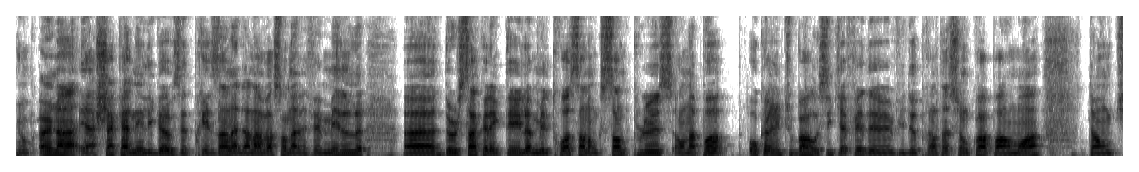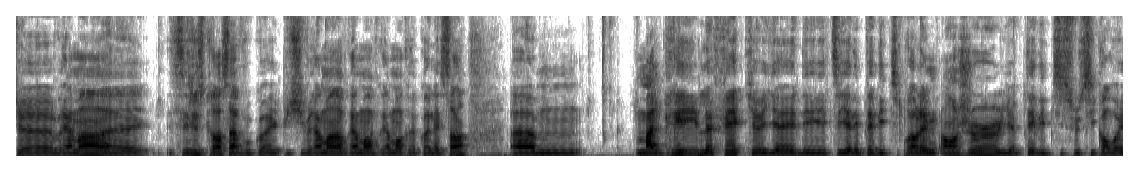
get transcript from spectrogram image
Donc un an et à chaque année les gars vous êtes présents. La dernière version on avait fait 1200 connectés, le 1300 donc 100 de plus. On n'a pas aucun youtubeur aussi qui a fait de vidéos de présentation quoi à part moi. Donc euh, vraiment, euh, c'est juste grâce à vous quoi. Et puis je suis vraiment, vraiment, vraiment reconnaissant. Euh, malgré le fait qu'il y a des, il y a peut-être des petits problèmes en jeu, il y a peut-être des petits soucis qu'on va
